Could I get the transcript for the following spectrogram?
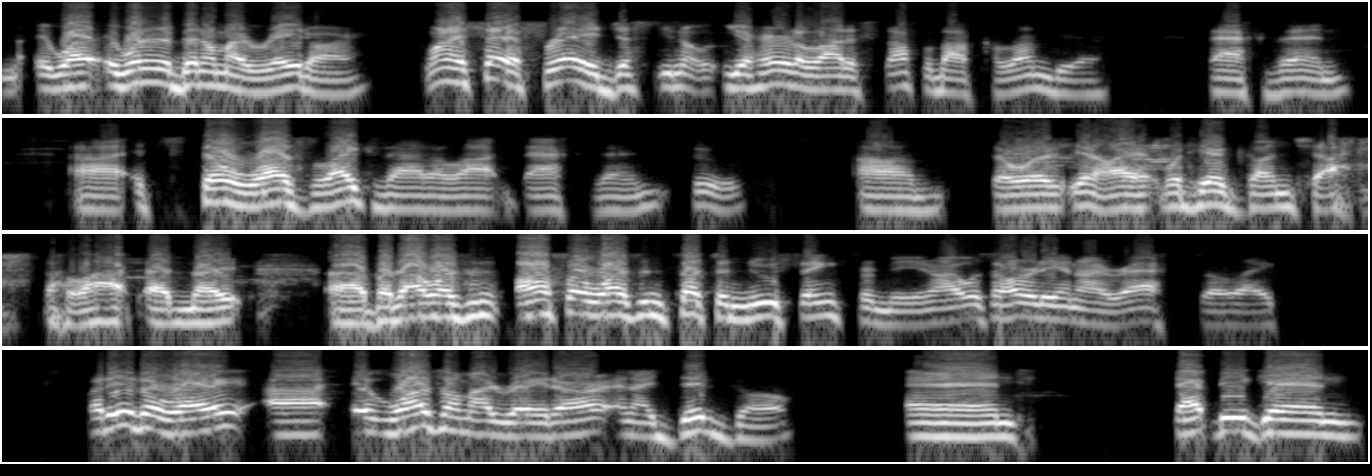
it, it wouldn't have been on my radar. When I say afraid, just you know, you heard a lot of stuff about Colombia back then uh, it still was like that a lot back then too. Um, there were, you know, I would hear gunshots a lot at night, uh, but that wasn't also wasn't such a new thing for me. You know, I was already in Iraq, so like. But either way, uh, it was on my radar, and I did go, and that began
